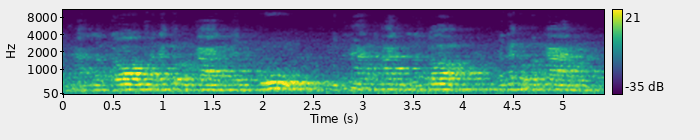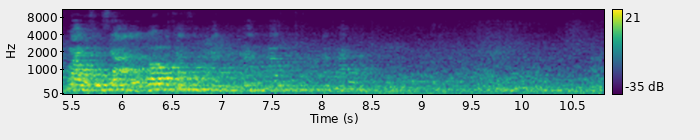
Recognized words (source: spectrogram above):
นะคะแล้วก็คณะกรรมการเงินกู้อีก5ท่านแล้วก็คณะกรรมการฝ่ายสื่อสารแล้วก็ประชาสัมพันธ์อีก5ท่านนะคะ เอ่อ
